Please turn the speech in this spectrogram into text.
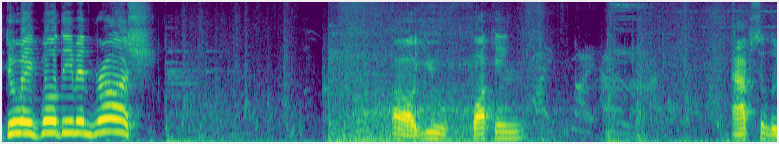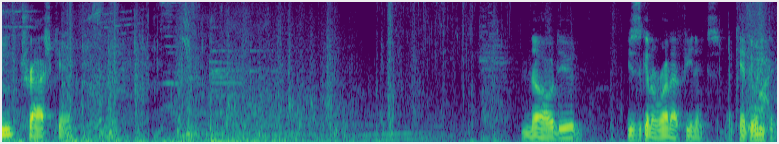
doing Bull Demon Rush! Oh, you fucking absolute trash can. No, dude. He's just gonna run at Phoenix. I can't do anything.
